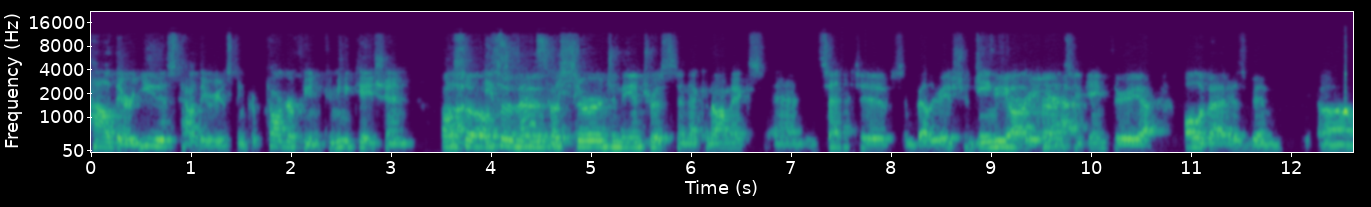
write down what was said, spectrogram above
how they're used, how they're used in cryptography and communication. Also, Uh, also the, a surge in the interest in economics and incentives and valuations, Game fiat theory, currency, yeah. game theory. Yeah, all of that has been uh,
